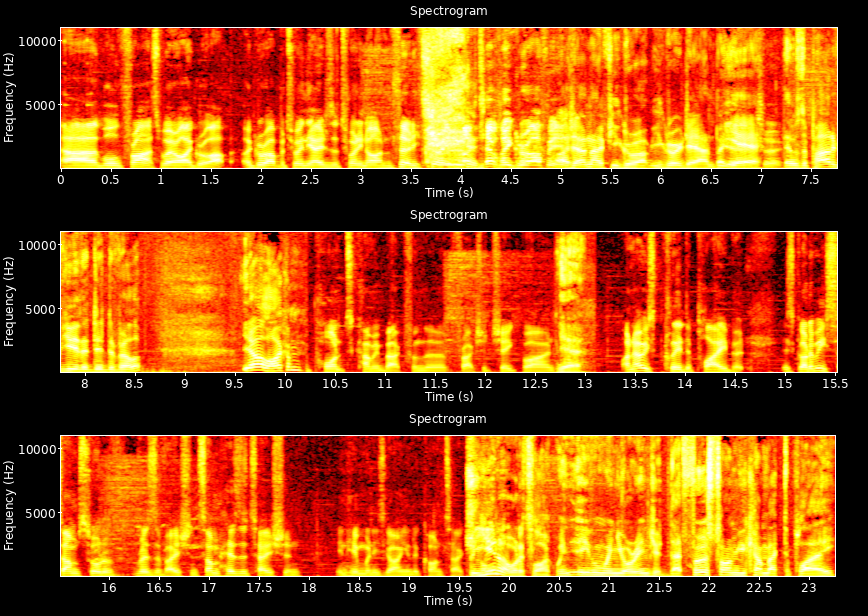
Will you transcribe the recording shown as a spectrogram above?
Uh, well, France, where I grew up, I grew up between the ages of 29 and 33. I definitely grew up here. I don't know if you grew up, you grew down, but Yeah, yeah, there was a part of you that did develop. Yeah, I like him. Pont coming back from the fractured cheekbone. Yeah. I know he's cleared to play, but there's got to be some sort of reservation, some hesitation in him when he's going into contact. But you know what it's like when even when you're injured. That first time you come back to play,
